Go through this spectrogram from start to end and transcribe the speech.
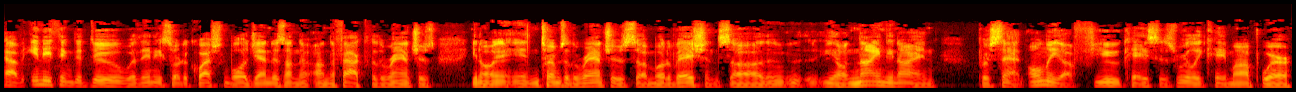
have anything to do with any sort of questionable agendas on the on the fact of the ranchers. You know, in, in terms of the ranchers' uh, motivations, uh, you know, ninety nine percent. Only a few cases really came up where,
